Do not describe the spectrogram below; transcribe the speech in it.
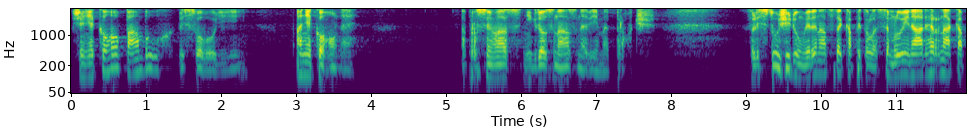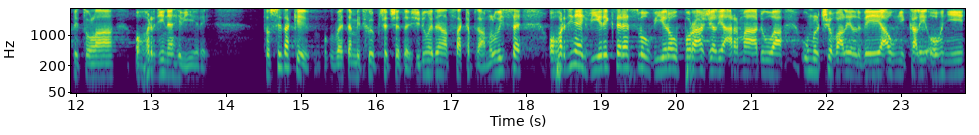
že někoho pán Bůh vysvobodí a někoho ne. A prosím vás, nikdo z nás nevíme proč. V listu Židům 11. kapitole se mluví nádherná kapitola o hrdinech víry. To si taky, pokud budete mít chuť, přečete. Židům 11. kapitola. Mluví se o hrdinech víry, které svou vírou poráželi armádu a umlčovali lvy a unikali ohni.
